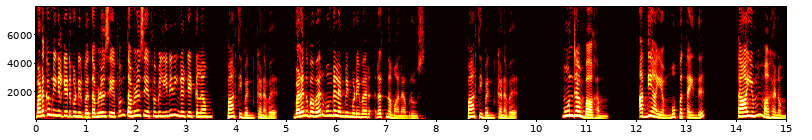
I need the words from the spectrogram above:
வணக்கம் நீங்கள் கேட்டுக்கொண்டிருப்ப தமிழசேஃபம் தமிழசேஃபமில் இனி நீங்கள் கேட்கலாம் பார்த்திபன் கனவு. வழங்குபவர் உங்கள் அன்பின் முனைவர் ரத்னமாலா புரூஸ். பார்த்திபன் கனவு. மூன்றாம் பாகம். அத்தியாயம் முப்பத்தைந்து. தாயும் மகனும்.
